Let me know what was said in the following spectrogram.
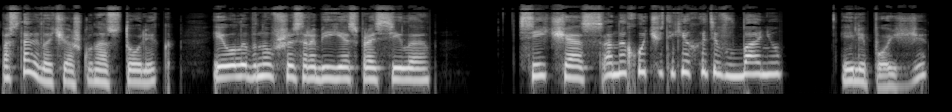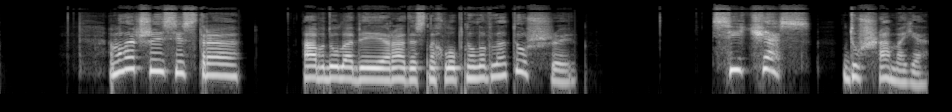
поставила чашку на столик и, улыбнувшись Рабие, спросила, «Сейчас она хочет ехать в баню или позже?» Младшая сестра Абдулабея радостно хлопнула в ладоши. «Сейчас, душа моя!»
